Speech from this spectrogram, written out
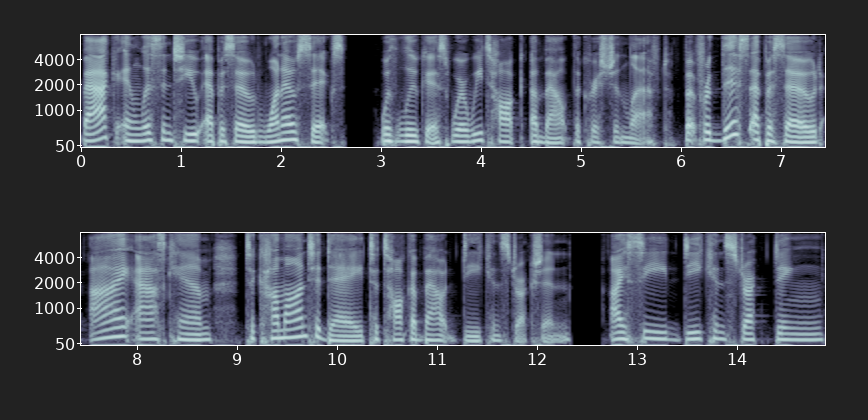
back and listen to episode 106 with Lucas, where we talk about the Christian left. But for this episode, I ask him to come on today to talk about deconstruction. I see deconstructing,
